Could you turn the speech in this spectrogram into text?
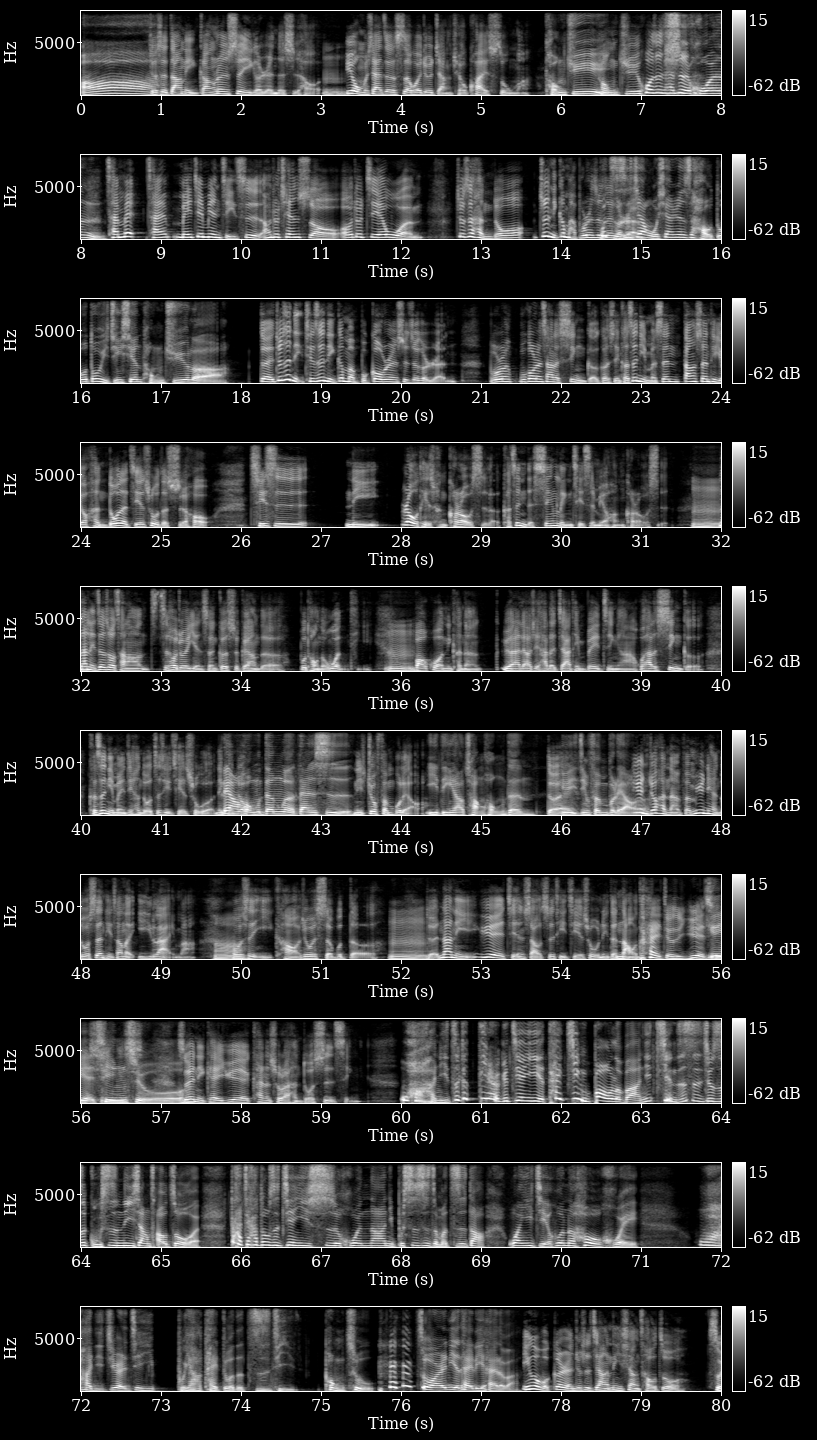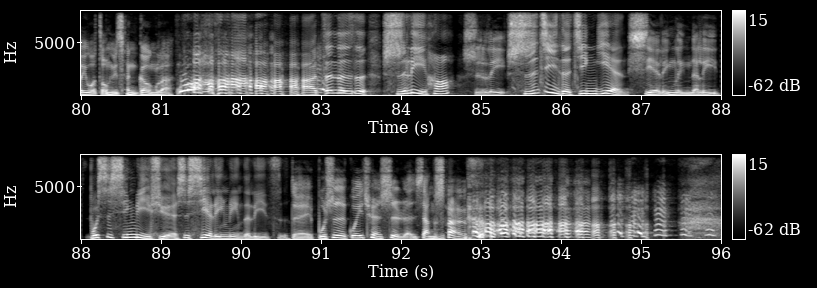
哦，就是当你刚认识一个人的时候，嗯，因为我们现在这个社会就讲求快速嘛，同居。同居，或者是试婚，才没才没见面几次，然后就牵手，哦，就接吻，就是很多，就是你根本不认识那个人，不只是这样，我现在认识好多都已经先同居了。对，就是你，其实你根本不够认识这个人，不认不够认识他的性格、个性。可是你们身当身体有很多的接触的时候，其实你肉体很 close 了，可是你的心灵其实没有很 close。嗯，那你这时候常常之后就会衍生各式各样的不同的问题。嗯，包括你可能。原来了解他的家庭背景啊，或他的性格，可是你们已经很多肢体接触了，你亮红灯了，但是你就分不了，一定要闯红灯，对，因为已经分不了，因为你就很难分，因为你很多身体上的依赖嘛，嗯，或者是依靠，就会舍不得，嗯，对，那你越减少肢体接触，你的脑袋就是越越清楚，所以你可以越看得出来很多事情。哇，你这个第二个建议也太劲爆了吧！你简直是就是股市逆向操作哎！大家都是建议试婚呐，你不试试怎么知道？万一结婚了后悔？哇，你居然建议不要太多的肢体碰触，左儿你也太厉害了吧！因为我个人就是这样逆向操作。所以我终于成功了，哇！真的是实力哈，实力，实际的经验，血淋淋的例子，不是心理学，是血淋淋的例子。对，不是规劝世人向善。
